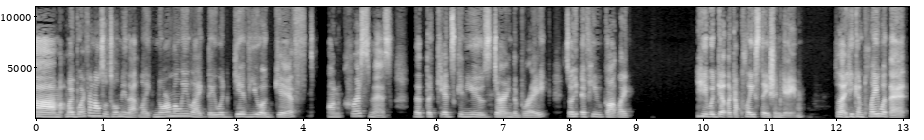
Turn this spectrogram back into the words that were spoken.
um, my boyfriend also told me that like normally, like they would give you a gift on Christmas that the kids can use during the break. So if he got like, he would get like a PlayStation game so that he can play with it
